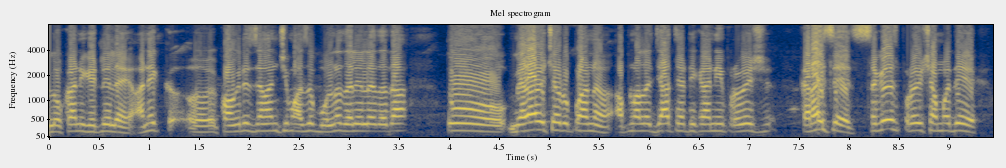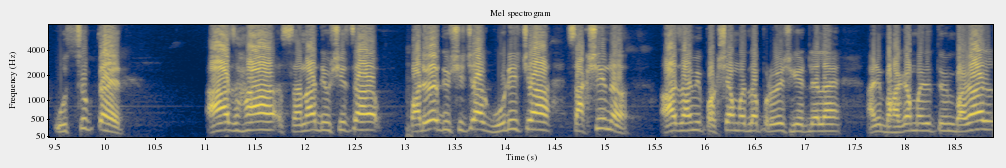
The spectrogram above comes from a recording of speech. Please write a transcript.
लोकांनी घेतलेलं आहे. अनेक काँग्रेस जणांची माझं बोलणं झालेलं आहे दादा. तो मेळाव्याच्या रूपानं आपणाला ज्या त्या ठिकाणी प्रवेश करायचे आहेत सगळेच प्रवेशामध्ये उत्सुकता आहेत. आज हा सणा दिवशीचा पाडव्या दिवशीच्या गुढीच्या साक्षीनं आज आम्ही पक्षामधला प्रवेश घेतलेला आहे. आणि भागामध्ये तुम्ही बघाल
